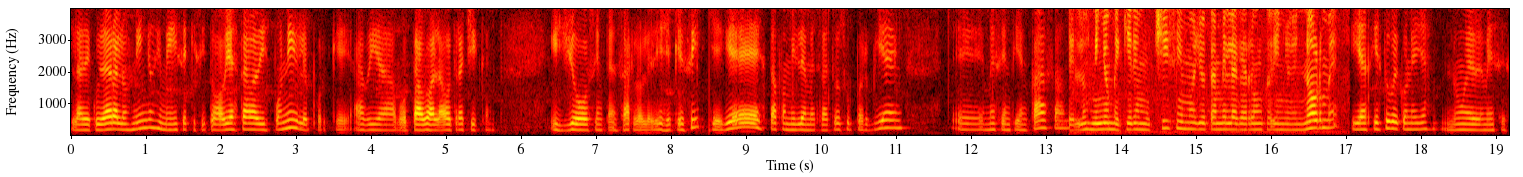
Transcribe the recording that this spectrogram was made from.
la de cuidar a los niños, y me dice que si todavía estaba disponible porque había votado a la otra chica. Y yo sin pensarlo le dije que sí. Llegué, esta familia me trató súper bien, eh, me sentí en casa. Los niños me quieren muchísimo, yo también le agarré un cariño enorme y así estuve con ellas nueve meses.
